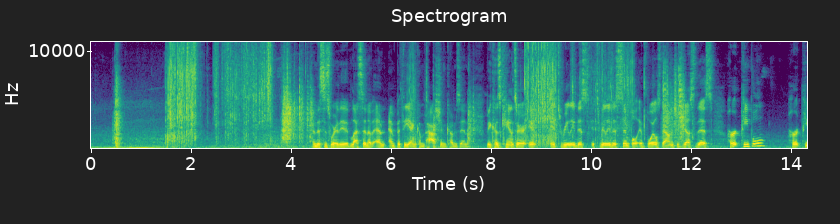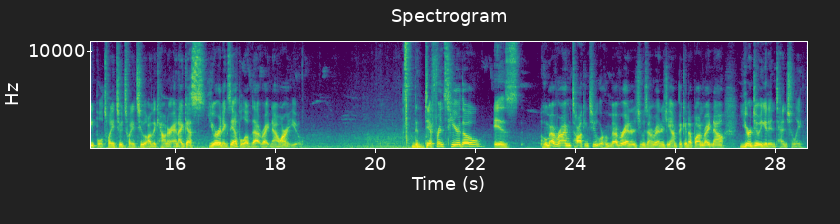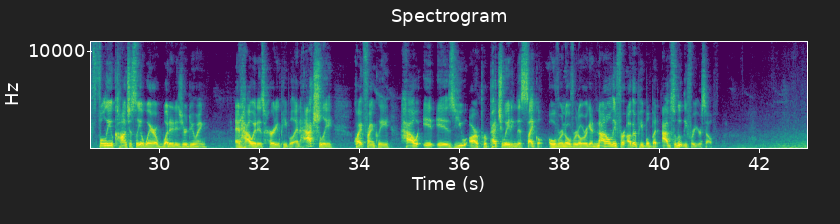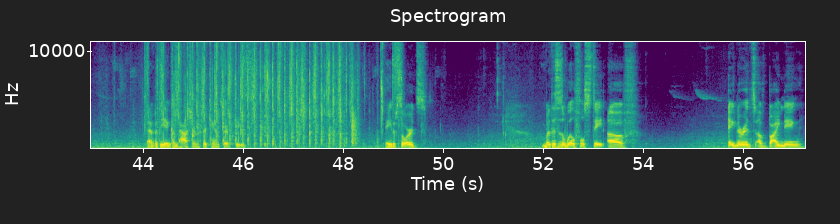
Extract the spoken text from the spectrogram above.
And this is where the lesson of em- empathy and compassion comes in, because cancer, it, it's really this, it's really this simple. It boils down to just this: hurt people, hurt people. 22, 22 on the counter, and I guess you're an example of that right now, aren't you? The difference here, though, is whomever I'm talking to or whomever energy, whoever energy I'm picking up on right now, you're doing it intentionally, fully consciously aware of what it is you're doing and how it is hurting people. And actually, quite frankly, how it is you are perpetuating this cycle over and over and over again, not only for other people, but absolutely for yourself. Empathy and compassion for Cancer, please. Eight of Swords. But this is a willful state of ignorance, of binding.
